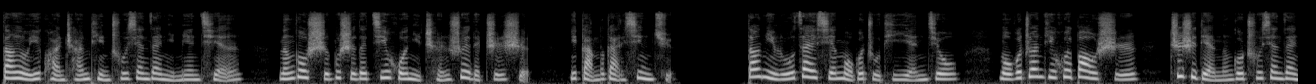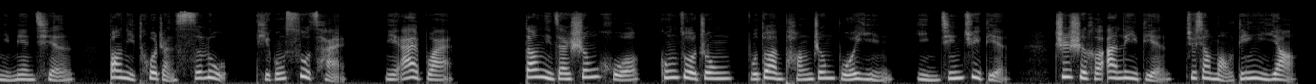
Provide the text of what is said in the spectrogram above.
当有一款产品出现在你面前，能够时不时的激活你沉睡的知识，你感不感兴趣？当你如在写某个主题研究、某个专题汇报时，知识点能够出现在你面前，帮你拓展思路，提供素材，你爱不爱？当你在生活、工作中不断旁征博引、引经据典，知识和案例点就像铆钉一样，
